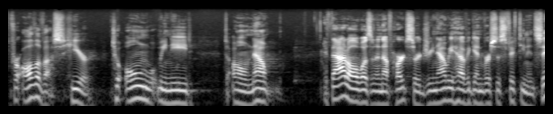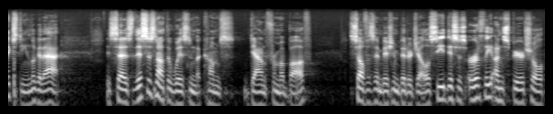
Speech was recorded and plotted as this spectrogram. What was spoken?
for all of us here to own what we need to own. Now, if that all wasn't enough heart surgery, now we have again verses 15 and 16. Look at that. It says, This is not the wisdom that comes down from above selfish ambition, bitter jealousy. This is earthly, unspiritual,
